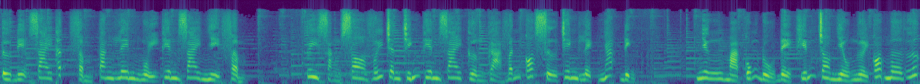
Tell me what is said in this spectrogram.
Từ địa giai thất phẩm tăng lên ngụy thiên giai nhị phẩm Tuy rằng so với chân chính thiên giai cường gả vẫn có sự chênh lệch nhất định nhưng mà cũng đủ để khiến cho nhiều người có mơ ước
